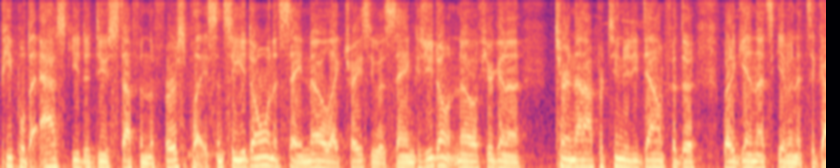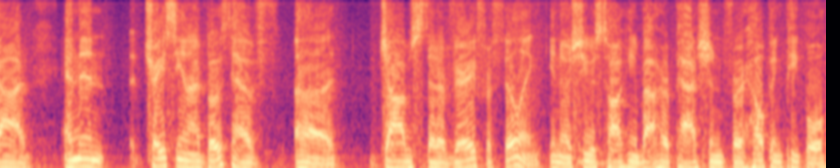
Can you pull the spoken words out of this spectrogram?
people to ask you to do stuff in the first place. And so you don't want to say no like Tracy was saying because you don't know if you're going to turn that opportunity down for the but again that's giving it to God. And then Tracy and I both have uh, jobs that are very fulfilling. You know, she was talking about her passion for helping people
